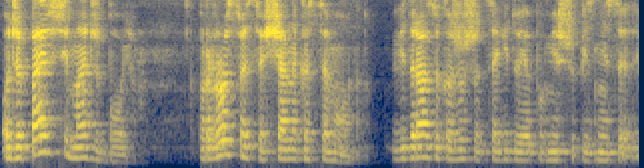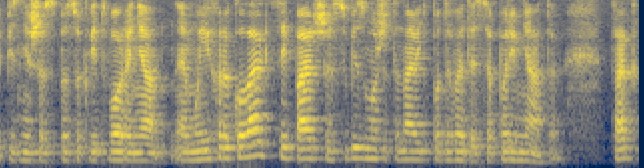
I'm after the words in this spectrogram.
Отже, перший меч болю. Пророцтво священника Симона. Відразу кажу, що це відео я поміщу пізніше, пізніше в список відтворення е, моїх реколекцій. Перших собі зможете навіть подивитися, порівняти. Так?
